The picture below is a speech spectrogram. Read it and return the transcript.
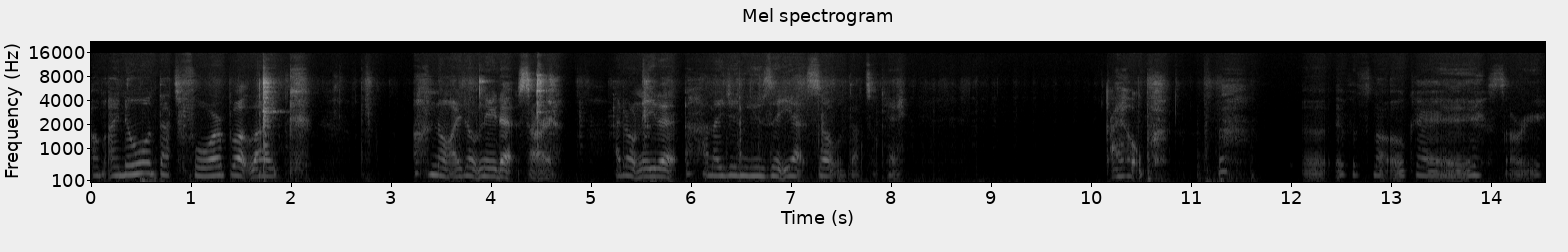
Um, I know that's four, but like, no, I don't need it. Sorry, I don't need it, and I didn't use it yet, so that's okay. I hope. If it's not okay, sorry.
